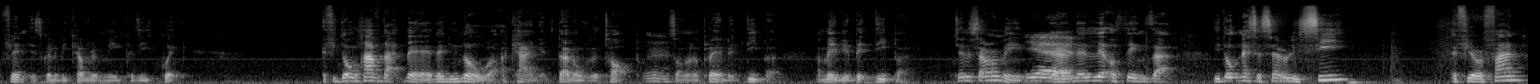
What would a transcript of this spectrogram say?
Flint is going to be covering me because he's quick. If you don't have that there, then you know well, I can't get done over the top. Mm. So I'm going to play a bit deeper and maybe a bit deeper. Do you understand what I mean? Yeah. And they're little things that you don't necessarily see if you're a fan,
